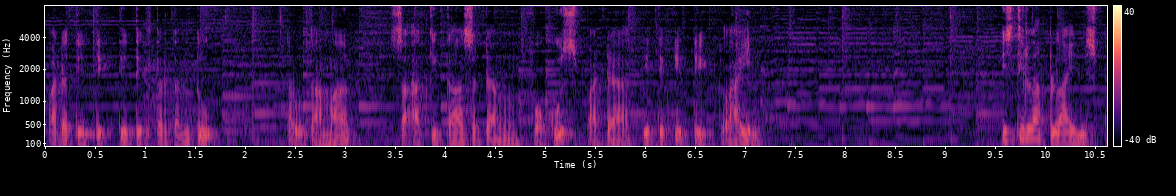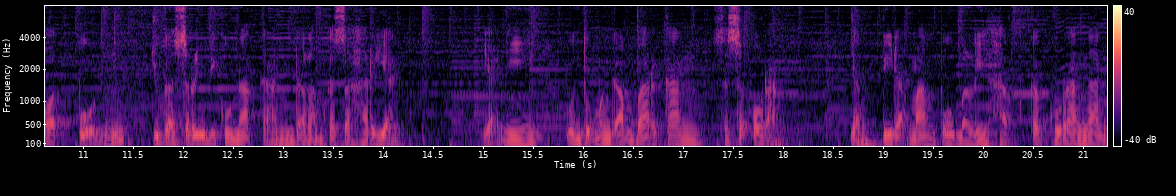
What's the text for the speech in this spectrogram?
pada titik-titik tertentu, terutama saat kita sedang fokus pada titik-titik lain. Istilah blind spot pun juga sering digunakan dalam keseharian, yakni untuk menggambarkan seseorang yang tidak mampu melihat kekurangan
